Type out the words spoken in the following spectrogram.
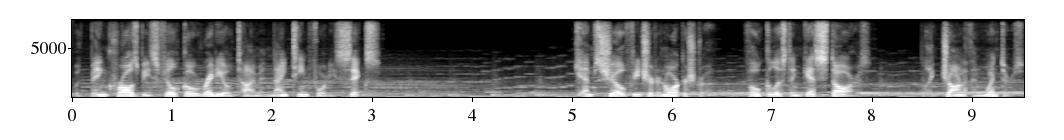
with Bing Crosby's Philco radio time in 1946. Kemp's show featured an orchestra, vocalist, and guest stars like Jonathan Winters.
